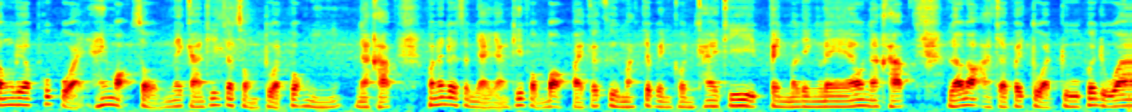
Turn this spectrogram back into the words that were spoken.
ต้องเลือกผู้ป่วยให้เหมาะสมในการที่จะส่งตรวจพวกนี้นะครับ เพราะนั้นโดยส่วนใหญ่อย่างที่ผมบอกไปก็คือมักจะเป็นคนไข้ที่เป็นมะเร็งแล้วนะครับ แล้วเราอาจจะไปตรวจดูเพื่อดูว่า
